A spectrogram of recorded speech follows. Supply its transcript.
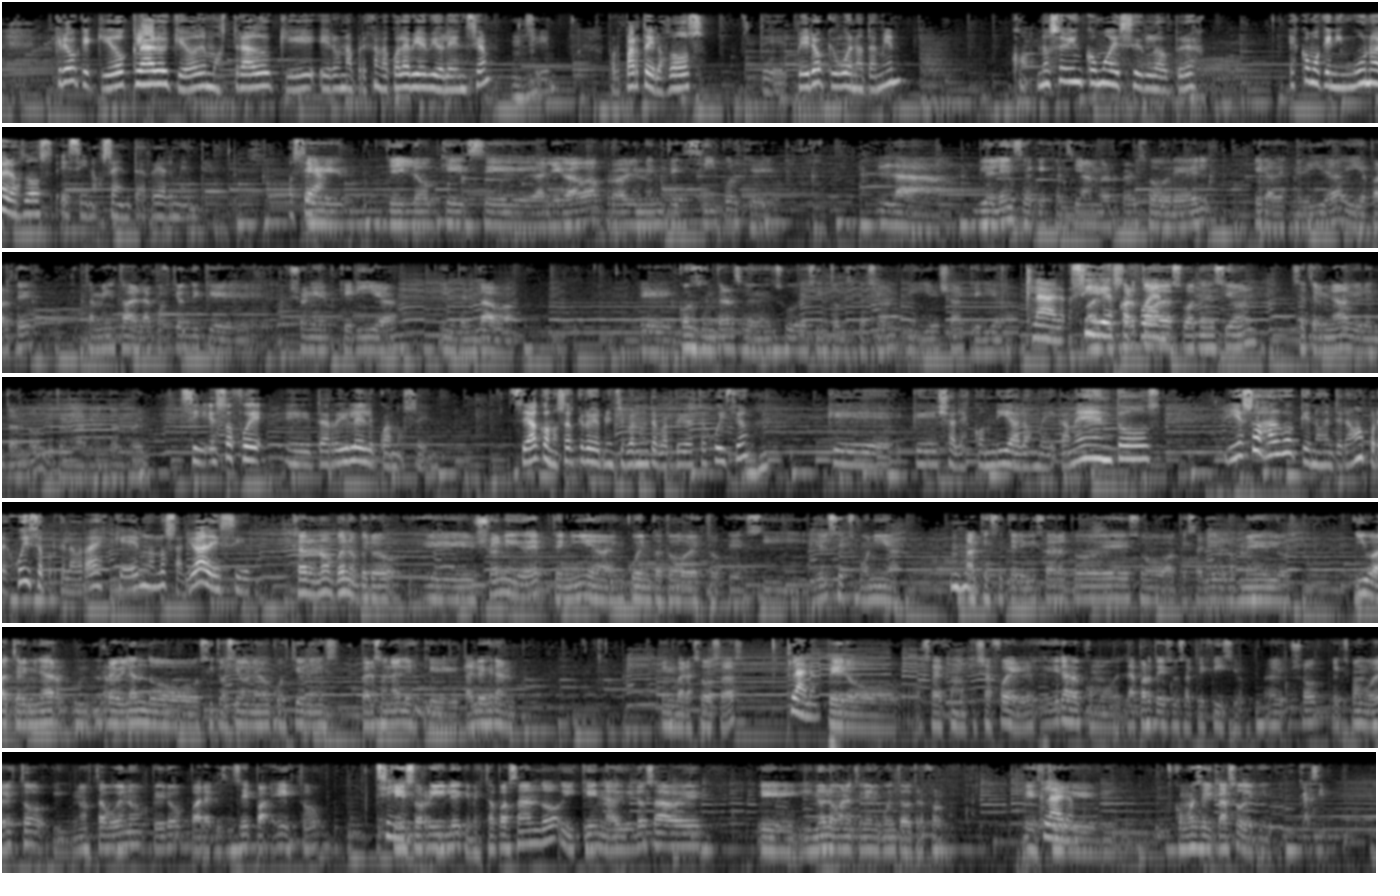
Creo que quedó claro y quedó demostrado que era una pareja en la cual había violencia. ¿sí? por parte de los dos, este, pero que bueno, también, no sé bien cómo decirlo, pero es, es como que ninguno de los dos es inocente realmente. O sea, Eh, de lo que se alegaba, probablemente sí, porque la violencia que ejercía Amber Heard sobre él era desmedida y aparte también estaba la cuestión de que Johnny Depp quería, intentaba eh, concentrarse en su desintoxicación y ella quería claro, al sí, eso fue... toda su atención se terminaba violentando y lo terminaba violentando a él. Sí, eso fue eh, terrible cuando se, se da a conocer, creo que principalmente a partir de este juicio, que, que ella le escondía los medicamentos. Y eso es algo que nos enteramos por el juicio, porque la verdad es que él no lo salió a decir. Claro, no, bueno, pero eh, Johnny Depp tenía en cuenta todo esto, que si él se exponía a que se televisara todo eso, a que salieran los medios, iba a terminar revelando situaciones o cuestiones personales que tal vez eran embarazosas, Claro, pero, o sea, es como que ya fue, era como la parte de su sacrificio. Eh, Yo expongo esto y no está bueno, pero para que se sepa esto, Sí. que es horrible, que me está pasando y que nadie lo sabe eh, y no lo van a tener en cuenta de otra forma. Este, Claro. Como es el caso de que casi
